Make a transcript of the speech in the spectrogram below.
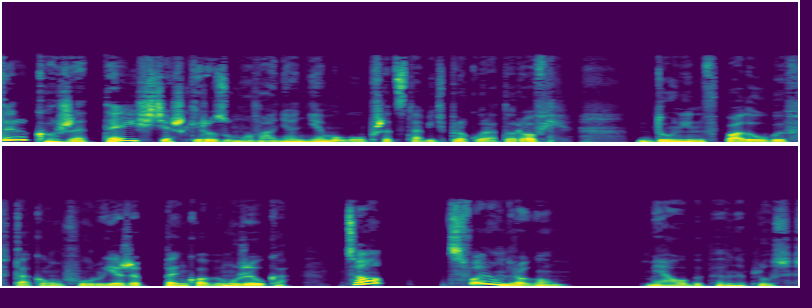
Tylko, że tej ścieżki rozumowania nie mógł przedstawić prokuratorowi. Dunin wpadłby w taką furię, że pękłaby mu żyłka. Co swoją drogą miałoby pewne plusy.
